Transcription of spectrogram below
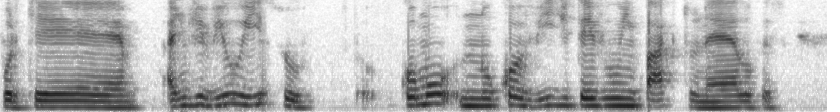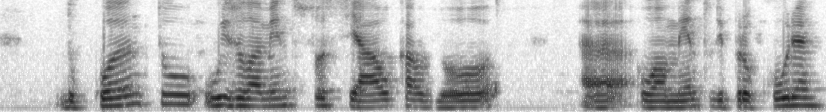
Porque a gente viu isso como no Covid teve um impacto, né, Lucas? Do quanto o isolamento social causou uh, o aumento de procura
